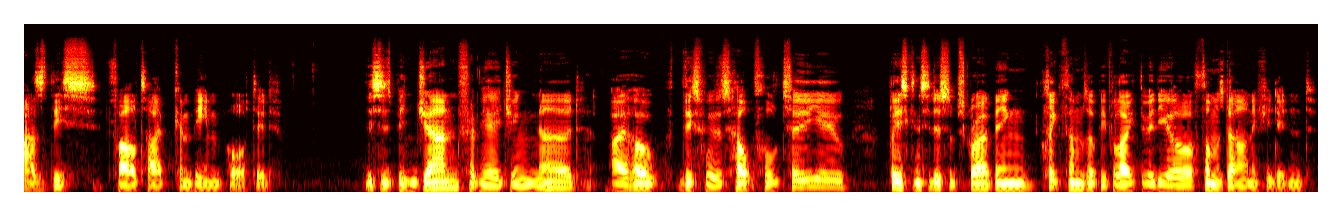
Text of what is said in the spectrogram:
as this file type can be imported. This has been Jan from The Ageing Nerd. I hope this was helpful to you. Please consider subscribing, click thumbs up if you liked the video, thumbs down if you didn't.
